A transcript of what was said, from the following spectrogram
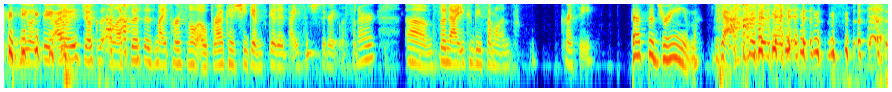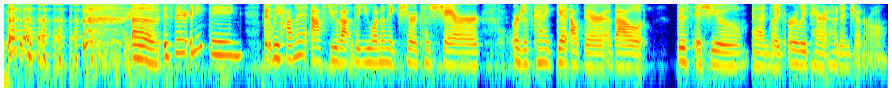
Chrissy, what's for you? I always joke that Alexis is my personal Oprah because she gives good advice and she's a great listener. Um, so now you can be someone's Chrissy. That's the dream. Yeah, it is. um, is there anything that we haven't asked you about that you want to make sure to share or just kind of get out there about this issue and like early parenthood in general?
